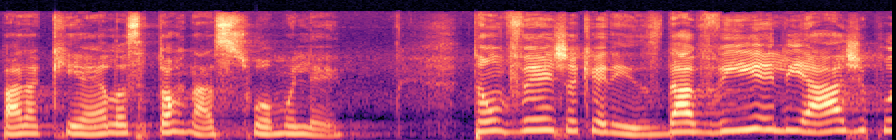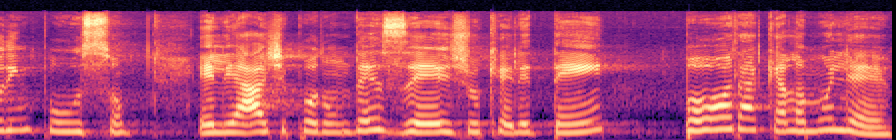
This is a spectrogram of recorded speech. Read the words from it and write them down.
para que ela se tornasse sua mulher. Então veja, queridos, Davi ele age por impulso, ele age por um desejo que ele tem por aquela mulher.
